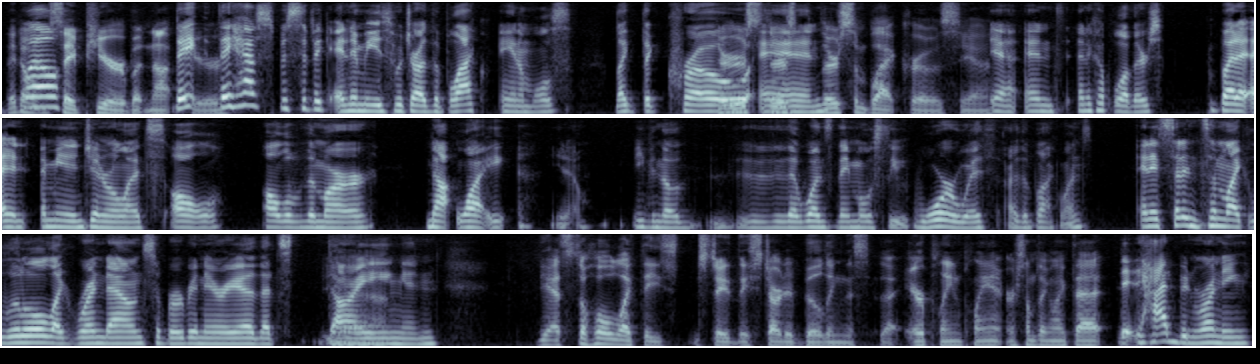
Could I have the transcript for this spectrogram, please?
They don't Well, say pure, but not They pure. they have specific enemies, which are the black animals, like the crow there's, there's and there's some black crows. Yeah. yeah, and and a couple others. But I, I mean, in general, it's all all of them are not white. You know, even though the, the ones they mostly war with are the black ones. And it's set in some like little like rundown suburban area that's dying and Yeah, it's the whole like they stay they started building this uh, airplane plant or something like that. it had been running.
